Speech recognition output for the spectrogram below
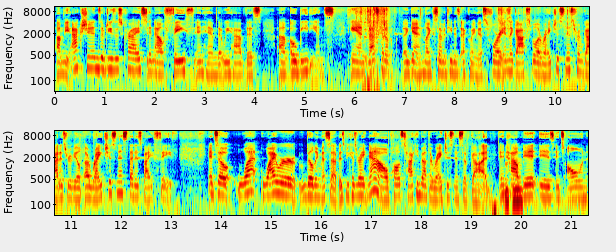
um, the actions of jesus christ and now faith in him that we have this um, obedience. And that's kind of again like 17 is echoing this for in the gospel a righteousness from god is revealed a righteousness that is by faith. And so, what why we're building this up is because right now Paul's talking about the righteousness of God and how it is its own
